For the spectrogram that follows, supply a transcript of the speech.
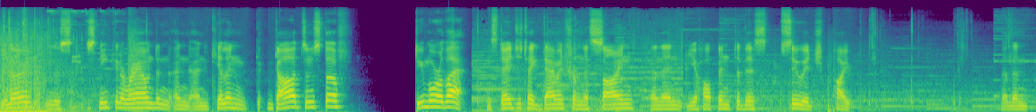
you know? Sneaking around and, and, and killing guards and stuff. Do more of that. Instead, you take damage from this sign, and then you hop into this sewage pipe. And then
